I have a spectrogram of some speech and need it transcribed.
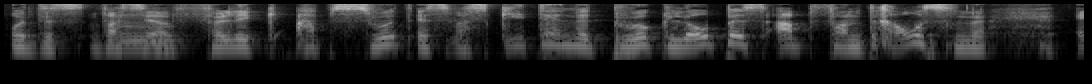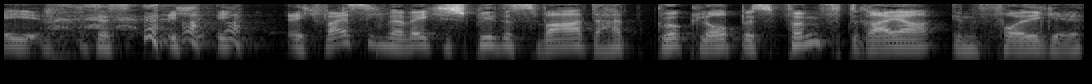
und das, was ja völlig absurd ist, was geht denn mit Brook Lopez ab von draußen? Ey, das, ich, ich, ich weiß nicht mehr, welches Spiel das war, da hat Brook Lopez fünf Dreier in Folge.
